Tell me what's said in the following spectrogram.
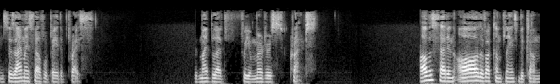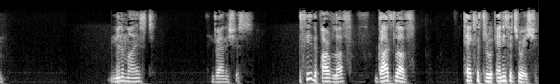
and says, I myself will pay the price with my blood for your murderous crimes. All of a sudden, all of our complaints become minimized and vanishes. You see the power of love? God's love takes us through any situation,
